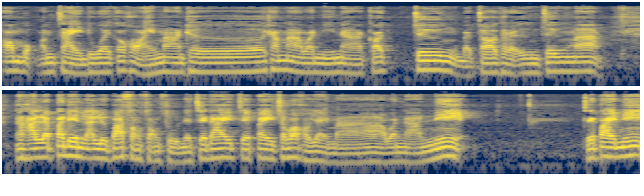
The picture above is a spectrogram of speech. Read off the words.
อ้อมอกอ้อมใจด้วยก็ขอให้มาเธอ ถ้ามาวันนี้นะก็จึ้งแบบจอสระอึงจึ้งมากนะคะ และประเด็นอะไรหรือว่าสองสองศูนย์เนี่ยจะได้เจะไปเฉพาะเขาใหญ่มา วันนั้นนี่เจ๊ไปนี่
